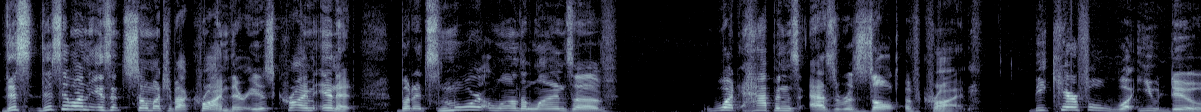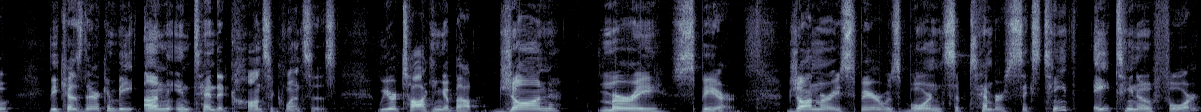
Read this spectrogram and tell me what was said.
This this one isn't so much about crime. There is crime in it, but it's more along the lines of what happens as a result of crime. Be careful what you do because there can be unintended consequences. We are talking about John Murray Spear. John Murray Spear was born September 16th, 1804.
